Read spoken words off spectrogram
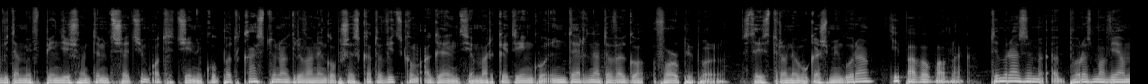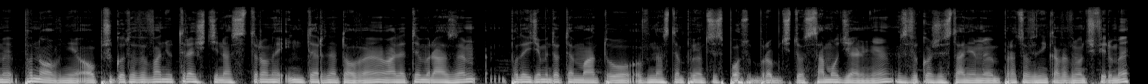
Witamy w 53. odcinku podcastu nagrywanego przez katowicką agencję marketingu internetowego For People. Z tej strony Łukasz Migura i Paweł Pawlak. Tym razem porozmawiamy ponownie o przygotowywaniu treści na strony internetowe, ale tym razem podejdziemy do tematu w następujący sposób: robić to samodzielnie z wykorzystaniem pracownika wewnątrz firmy,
